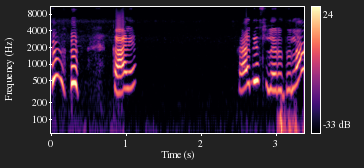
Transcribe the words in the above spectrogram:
काळ्या काय दिसलं रे तुला?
